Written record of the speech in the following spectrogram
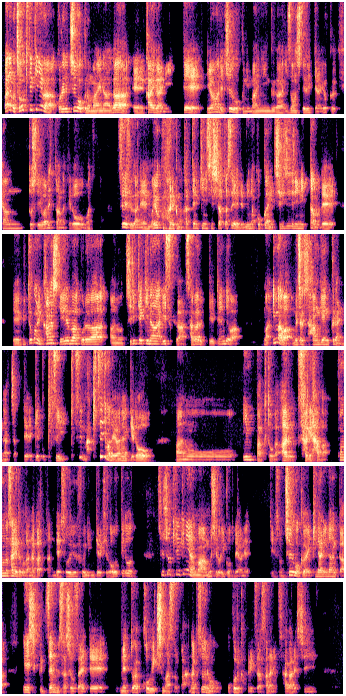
まあ、でも長期的には、これで中国のマイナーが、えー海外に行って、今まで中国にマイニングが依存してるっていうのはよく批判として言われてたんだけど、まあ、政府がね、まあ、よくも悪くも勝手に禁止しちゃったせいで、みんな国外に散り散りに行ったので、えービットコインに関して言えば、これはあの地理的なリスクが下がるっていう点では、まあ、今はめちゃくちゃ半減くらいになっちゃって、結構きつい、きつい、まあ、きついとまでは言わないけど、あのインパクトがある下げ幅、こんな下げたことはなかったんで、そういうふうに見てる人が多いけど、中長期的にはまあむしろいいことだよねっていう、その中国がいきなりなんか ASIC 全部差し押さえて、ネットワーク攻撃しますとか、なんかそういうのを起こる確率はさらに下がるし、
